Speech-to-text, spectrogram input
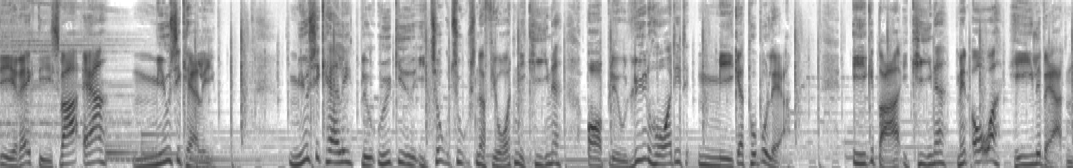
Det rigtige svar er Musical.ly. Musical.ly blev udgivet i 2014 i Kina og blev lynhurtigt mega populær. Ikke bare i Kina, men over hele verden.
